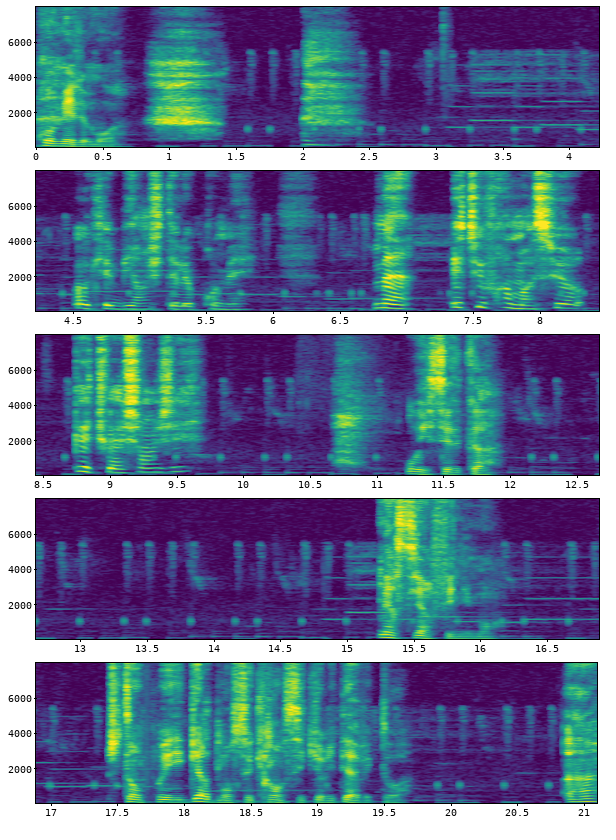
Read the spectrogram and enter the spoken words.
Promets-le-moi. Ok, bien, je te le promets. Mais es-tu vraiment sûr que tu as changé? Oui, c'est le cas. Merci infiniment. Je t'en prie, garde mon secret en sécurité avec toi. Hein?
